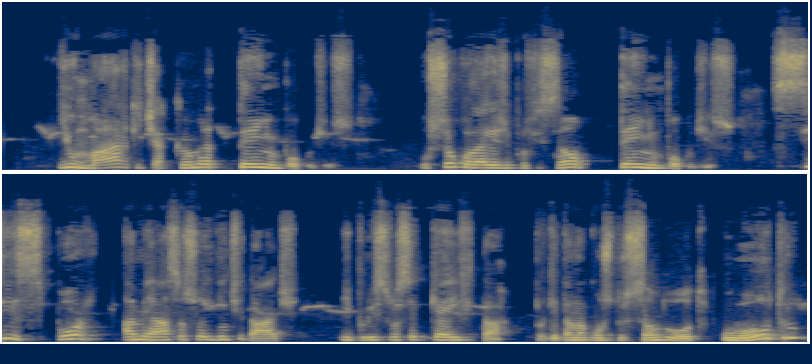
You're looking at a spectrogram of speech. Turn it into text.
E o marketing, a câmera tem um pouco disso. O seu colega de profissão tem um pouco disso. Se expor ameaça a sua identidade. E por isso você quer evitar, porque está na construção do outro. O outro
